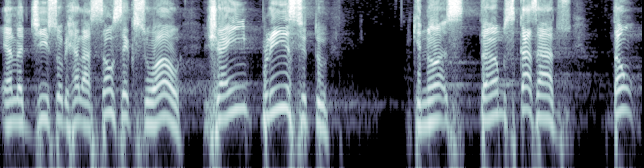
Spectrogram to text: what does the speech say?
ela diz sobre relação sexual, já é implícito que nós estamos casados. Então,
